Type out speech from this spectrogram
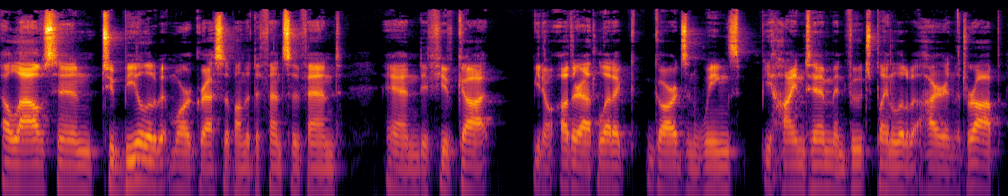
allows him to be a little bit more aggressive on the defensive end. And if you've got you know other athletic guards and wings behind him, and Vooch playing a little bit higher in the drop,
